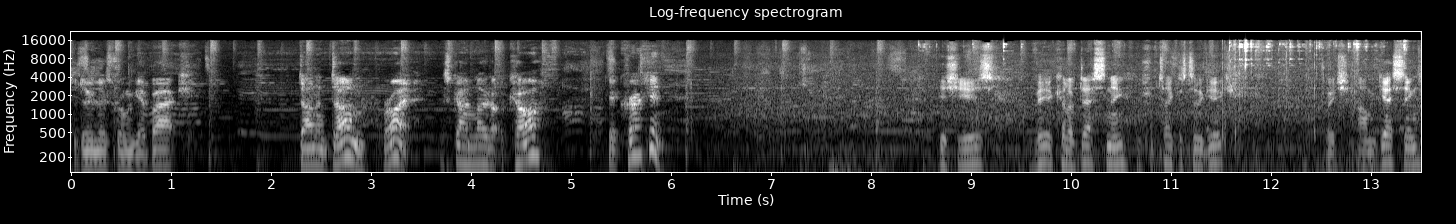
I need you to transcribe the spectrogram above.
To-do list when we get back. Done and done. Right, let's go and load up the car, get cracking. Here she is, vehicle of destiny, which will take us to the gig, which I'm guessing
